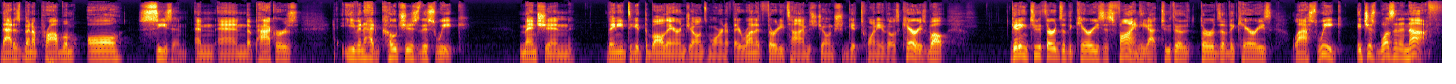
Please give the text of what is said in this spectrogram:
That has been a problem all season. And and the Packers even had coaches this week mention they need to get the ball to Aaron Jones more. And if they run it 30 times, Jones should get 20 of those carries. Well, getting two thirds of the carries is fine. He got two thirds of the carries last week. It just wasn't enough.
